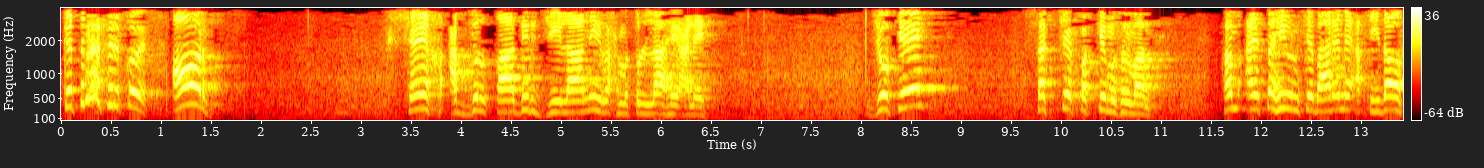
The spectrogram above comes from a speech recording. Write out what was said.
کتنے فرقے۔ اور شیخ عبد القادر جیلانی رحمت اللہ علیہ، جو کہ سچے پکے مسلمان تھے۔ ہم ایسا ہی ان کے بارے میں عقیدہ اور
